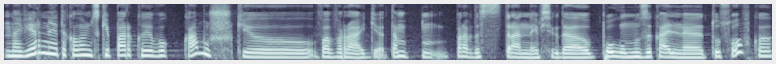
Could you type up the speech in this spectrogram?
Наверное, это Коломенский парк и его камушки э, во враге. Там, правда, странная всегда полумузыкальная тусовка.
